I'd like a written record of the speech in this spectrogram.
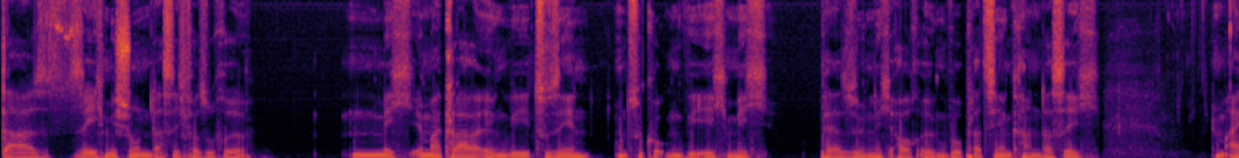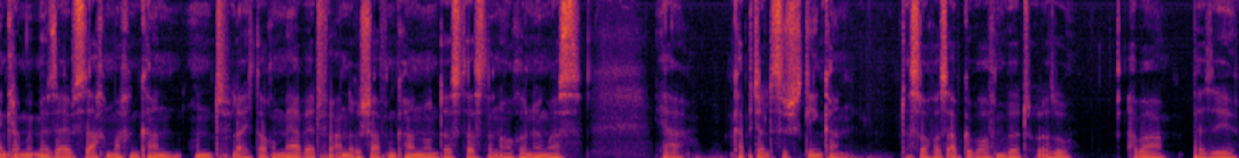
da sehe ich mich schon, dass ich versuche, mich immer klarer irgendwie zu sehen und zu gucken, wie ich mich persönlich auch irgendwo platzieren kann, dass ich im Einklang mit mir selbst Sachen machen kann und vielleicht auch einen Mehrwert für andere schaffen kann und dass das dann auch in irgendwas ja, kapitalistisches gehen kann, dass auch was abgeworfen wird oder so. Aber per se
